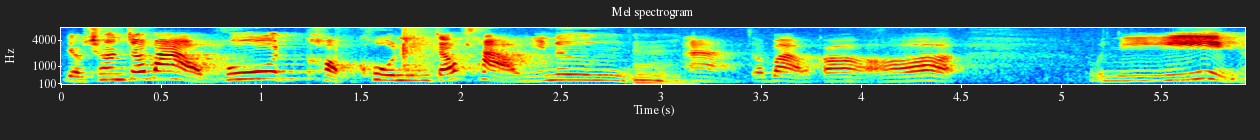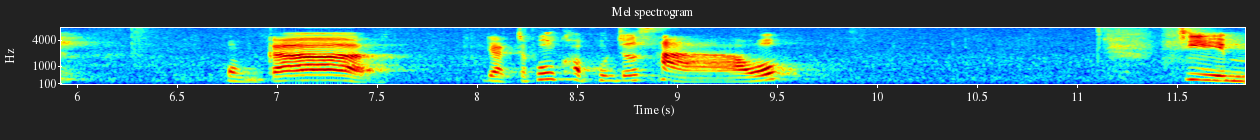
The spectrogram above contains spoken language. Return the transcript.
เดี๋ยวเชนเจ้าบ่าวพูดขอบคุณเจ้าสาวนิดนึงอืมอะเจ้าบ่าวก็อ๋อวันนี้ ผมก็อยากจะพูดขอบคุณเจ้าสาว จิ๋ม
